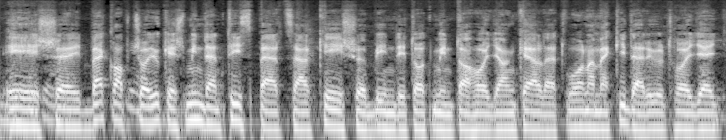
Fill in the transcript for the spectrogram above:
és eh, itt bekapcsoljuk, és minden 10 perccel később indított, mint ahogyan kellett volna, meg kiderült, hogy egy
